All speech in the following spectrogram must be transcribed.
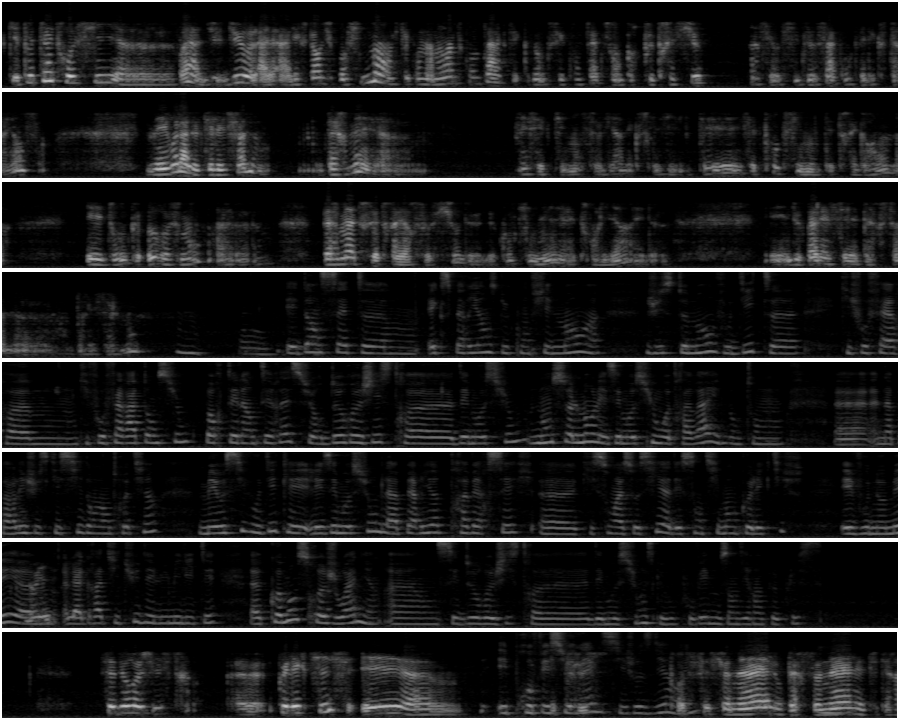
qui est peut-être aussi euh, voilà, dû, à, l'expérience du confinement. C'est qu'on a moins de contacts et que donc ces contacts sont encore plus précieux. Hein, c'est aussi de ça qu'on fait l'expérience. Mais voilà, le téléphone permet euh, effectivement ce lien d'exclusivité, cette proximité très grande. Et donc, heureusement, permet à tous ces travailleurs sociaux de, continuer à être en lien et de et de ne pas laisser les personnes l'isolement. Mm. Et dans cette euh, expérience du confinement, justement, vous dites euh, qu'il faut, faire, euh, qu'il faut faire attention, porter l'intérêt sur deux registres d'émotions, non seulement les émotions au travail, dont on a parlé jusqu'ici dans l'entretien, mais aussi vous dites les, les émotions de la période traversée qui sont associées à des sentiments collectifs. Et vous nommez la gratitude et l'humilité. Euh, comment se rejoignent euh, ces deux registres euh, d'émotions? Est-ce que vous pouvez nous en dire un peu plus? Ces deux registres, collectifs et... et professionnels, si j'ose dire. Professionnels ou personnels, mm. etc.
